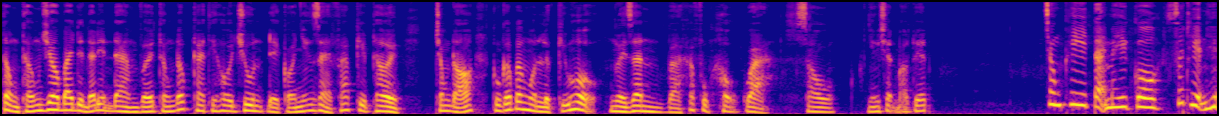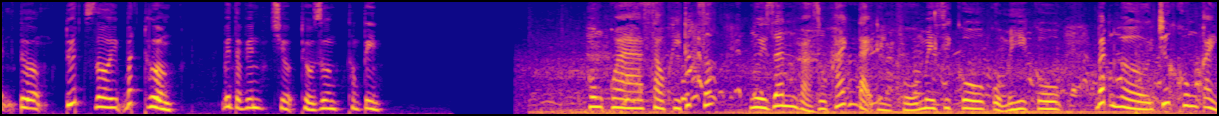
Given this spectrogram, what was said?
Tổng thống Joe Biden đã điện đàm với Thống đốc Kathy Hochul để có những giải pháp kịp thời, trong đó cung cấp các nguồn lực cứu hộ, người dân và khắc phục hậu quả sau những trận bão tuyết. Trong khi tại Mexico xuất hiện hiện tượng tuyết rơi bất thường, biên tập viên Triệu Thiều Dương thông tin. Hôm qua, sau khi thức giấc, người dân và du khách tại thành phố Mexico của Mexico bất ngờ trước khung cảnh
